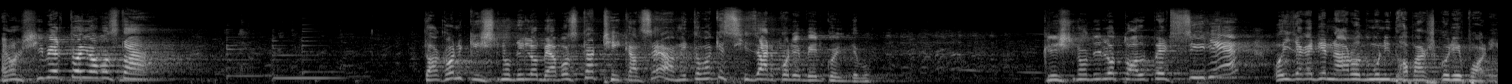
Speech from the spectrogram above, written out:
এখন শিবের তো এই অবস্থা। তখন কৃষ্ণ দিল, ব্যবস্থা ঠিক আছে, আমি তোমাকে সিজার করে বের করে দেব। কৃষ্ণ দিল তলপেট সিরে ওই জায়গায় দিয়ে নারদমণি ধপাস করে পড়ে।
